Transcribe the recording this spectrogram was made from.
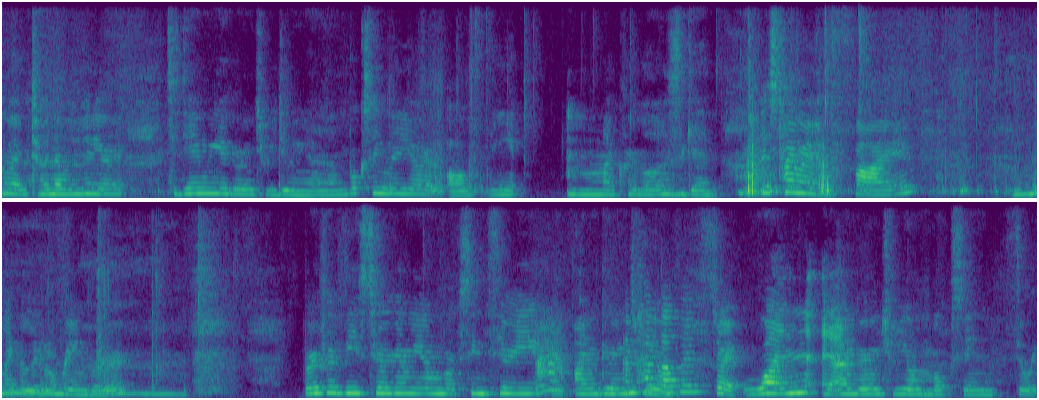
welcome back to another video. Today we are going to be doing an unboxing video of the Micromallows again. This time I have five, like a little rainbow. Both of these two are going to be unboxing three, and I'm going And to be have un- others? sorry one, and I'm going to be unboxing three.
